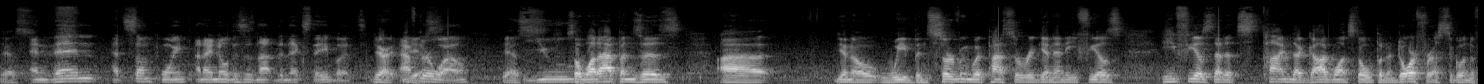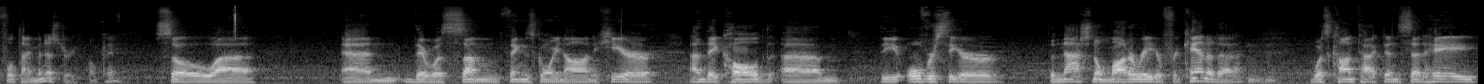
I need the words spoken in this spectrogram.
Yes. And then at some point, and I know this is not the next day, but Yeah, after a while, Yes. You- So what happens is, uh, you know, we've been serving with Pastor Riggin, and he feels he feels that it's time that God wants to open a door for us to go into full time ministry. okay. So, uh, and there was some things going on here, and they called um, the overseer, the national moderator for Canada, was contacted and said, "Hey,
